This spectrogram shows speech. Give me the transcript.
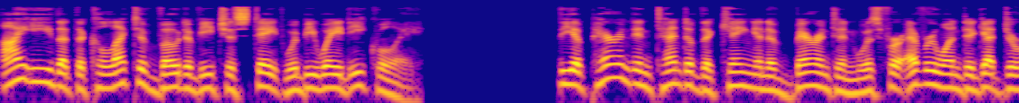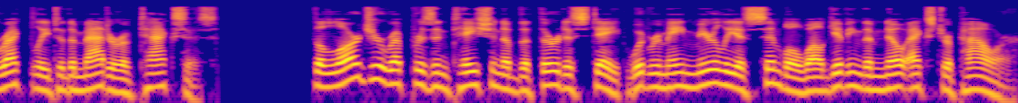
i.e. that the collective vote of each estate would be weighed equally. The apparent intent of the king and of Barentin was for everyone to get directly to the matter of taxes. The larger representation of the Third Estate would remain merely a symbol while giving them no extra power.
